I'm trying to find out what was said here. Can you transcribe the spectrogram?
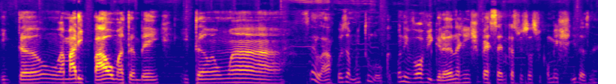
Então, a Mari Palma também. Então é uma, sei lá, uma coisa muito louca. Quando envolve grana, a gente percebe que as pessoas ficam mexidas, né?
